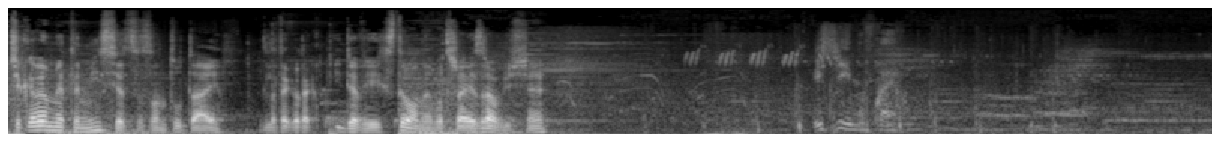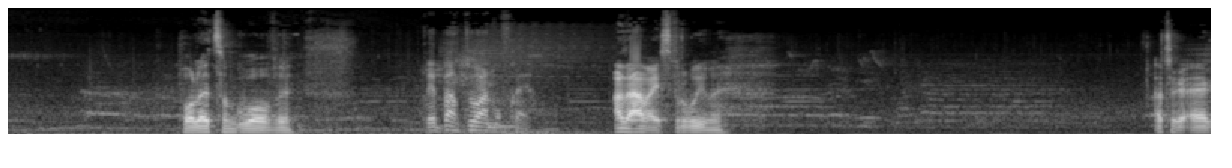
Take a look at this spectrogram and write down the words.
Ciekawe mnie te misje, co są tutaj. Dlatego tak idę w ich stronę, bo trzeba je zrobić, nie? Polecą głowy. Prépare-toi, mon frère. A dawaj, spróbujmy. A czekaj, a jak...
